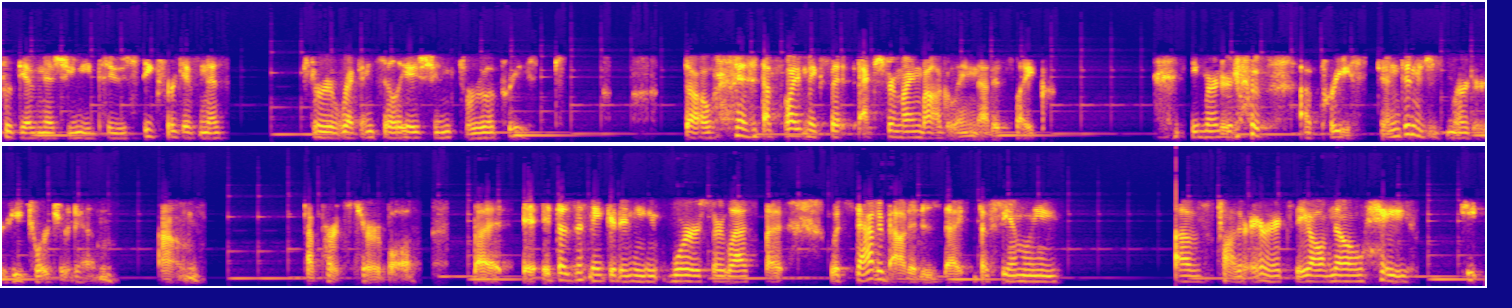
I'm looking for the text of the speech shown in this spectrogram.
forgiveness, you need to seek forgiveness through reconciliation through a priest. So that's why it makes it extra mind boggling that it's like he murdered a priest and didn't just murder, he tortured him. Um, that part's terrible but it, it doesn't make it any worse or less. But what's sad about it is that the family of Father Eric, they all know, hey, he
